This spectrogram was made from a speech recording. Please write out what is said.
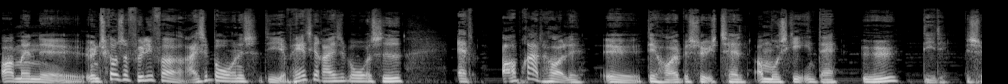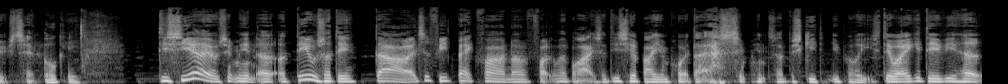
og man øh, ønsker jo selvfølgelig fra rejsebureauernes, de japanske rejsebureauers side, at opretholde øh, det høje besøgstal, og måske endda øge dette besøgstal. Okay. De siger jo simpelthen, og, og det er jo så det, der er jo altid feedback for, når folk er på rejse, de siger bare, jamen prøv at der er simpelthen så beskidt i Paris. Det var ikke det, vi havde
